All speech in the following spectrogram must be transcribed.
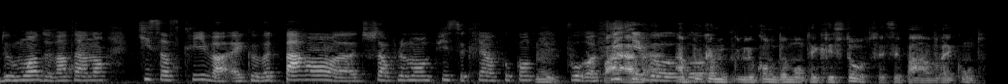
de moins de 21 ans qui s'inscrivent et que votre parent tout simplement puisse créer un faux compte hmm. pour bah, fliquer vos... Un peu comme le compte de Monte Cristo, c'est pas un vrai compte.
